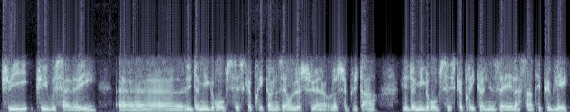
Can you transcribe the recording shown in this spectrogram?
Puis, puis vous savez, euh, les demi-groupes, c'est ce que préconisait, on l'a su, hein, on l'a su plus tard. Les demi-groupes, c'est ce que préconisait la santé publique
